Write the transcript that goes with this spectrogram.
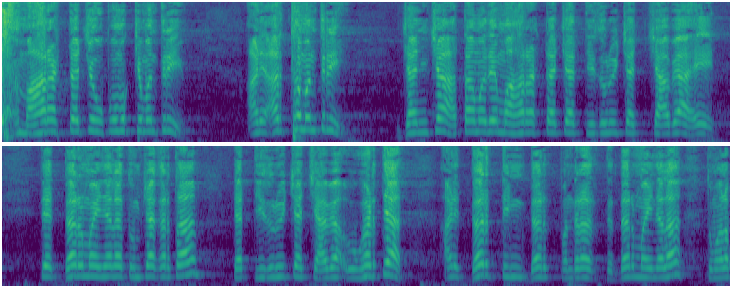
महाराष्ट्राचे उपमुख्यमंत्री आणि अर्थमंत्री ज्यांच्या हातामध्ये महाराष्ट्राच्या तिजोरीच्या चाव्या आहेत ते दर महिन्याला तुमच्याकरता त्या तिजोरीच्या चाव्या उघडतात आणि दर तीन दर पंधरा दर महिन्याला तुम्हाला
